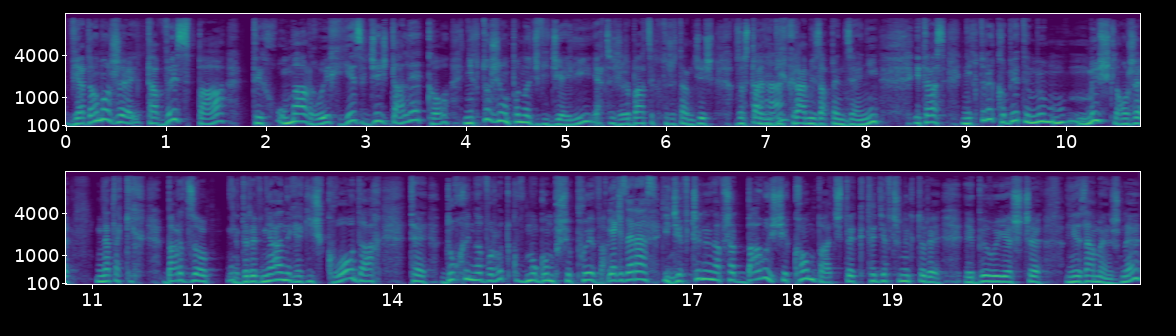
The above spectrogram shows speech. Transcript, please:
wiadomo, że ta wyspa tych umarłych jest gdzieś daleko, niektórzy ją ponoć widzieli, jacyś rybacy, którzy tam gdzieś zostali Aha. wichrami zapędzeni i teraz niektóre kobiety my, myślą, że na takich bardzo drewnianych jakichś kłodach te duchy noworodków mogą przypływać. Jak zarazki. I dziewczyny na przykład bały się kąpać, te, te dziewczyny, które były jeszcze niezamężne,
